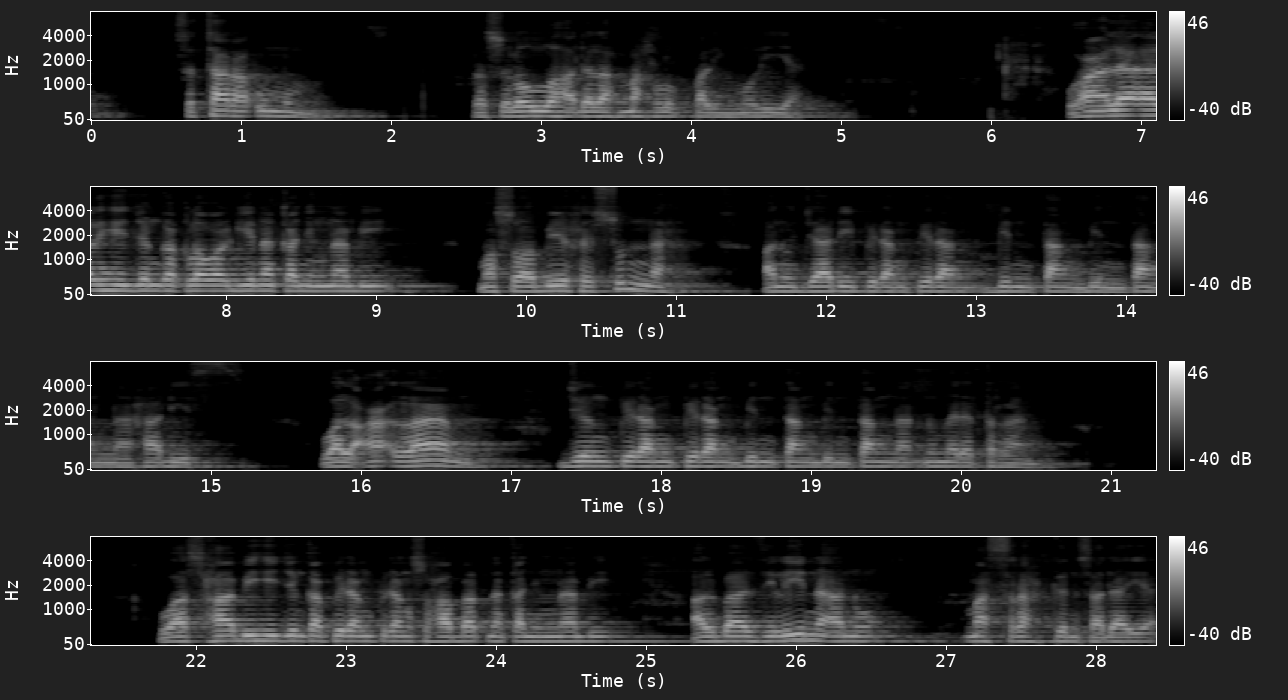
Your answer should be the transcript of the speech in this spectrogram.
secara umum. Rasulullah adalah makhluk paling mulia. Wa ala alihi jeung kakeluargina kanjeng nabi masabihi sunnah anu jadi pirang-pirang bintang-bintang na hadis. Walam jeung pirang-pirang bintang-bintang na numere terang. Washabihi jengka pirang-pirang sahabat na kanyeng nabi. Al bazilina anu masrahkeun sadaya.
